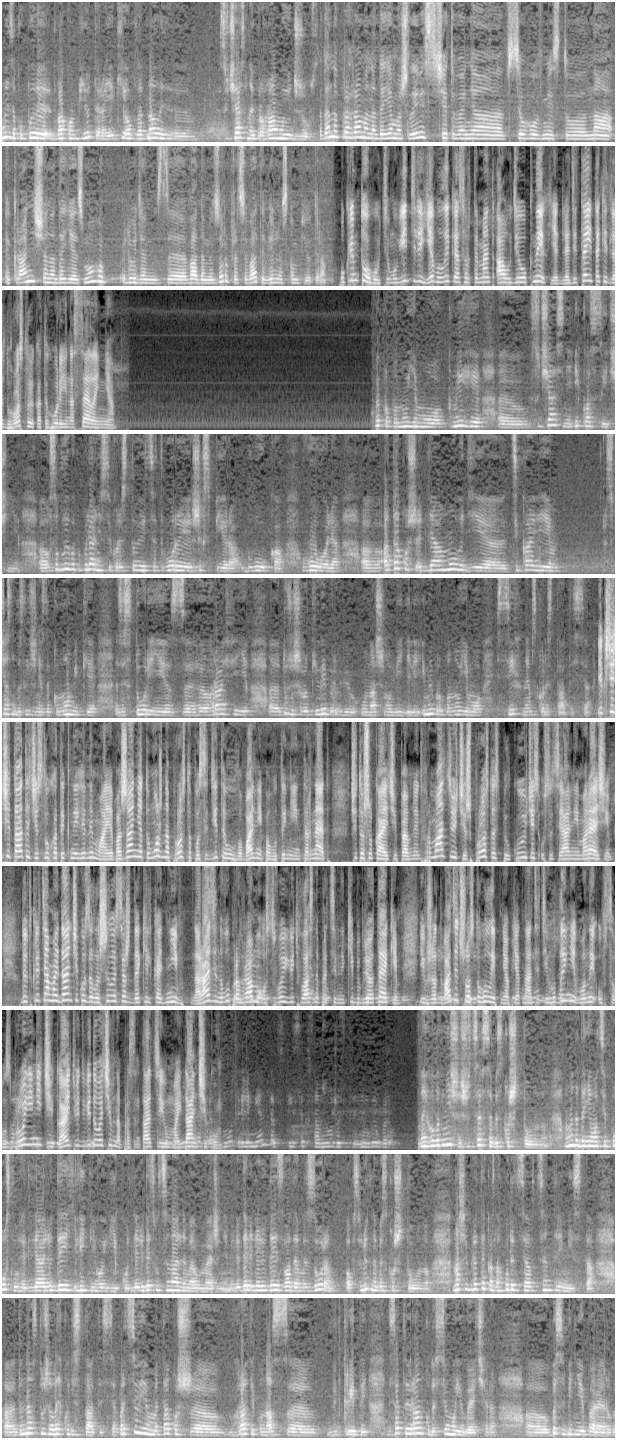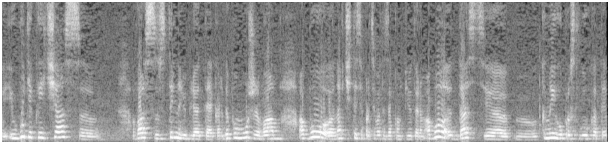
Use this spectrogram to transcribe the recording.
Ми закупили два комп'ютери, які обладнали е, сучасною програмою JUICE. Дана програма надає можливість зчитування всього вмісту на екрані, що надає змогу людям з вадами зору працювати вільно з комп'ютером. Окрім того, у цьому відділі є великий асортимент аудіокниг як для дітей, так і для дорослої категорії населення. Ми пропонуємо книги е, сучасні і класичні. Е, Особливою популярністю користуються твори Шекспіра, Блука, Гоголя, е, а також для молоді цікаві. Сучасні дослідження з економіки, з історії, з географії Е, дуже широкий вибір у нашому відділі, і ми пропонуємо всіх ним скористатися. Якщо читати чи слухати книги немає бажання, то можна просто посидіти у глобальній павутині інтернет, чи то шукаючи певну інформацію, чи ж просто спілкуючись у соціальній мережі. До відкриття майданчику залишилося ж декілька днів. Наразі нову програму освоюють власне працівники бібліотеки. І вже 26 липня о 15 годині вони у всеозброєнні чекають відвідувачів на презентацію майданчику. Просмотр элементов, список со множественным выбором. Найголовніше, що це все безкоштовно. Ми надаємо ці послуги для людей літнього віку, для людей з функціональними обмеженнями, людей- для людей з вадами зору абсолютно безкоштовно. Наша бібліотека знаходиться в центрі міста. Е, До нас дуже легко дістатися. Працюємо ми також. е, Графік у нас е, відкритий з 10 ранку до 7 вечора, е, без обідньої перерви. І в будь-який час. е, вас зустріне бібліотекар, допоможе вам або навчитися працювати за комп'ютером, або дасть е, книгу прослухати.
